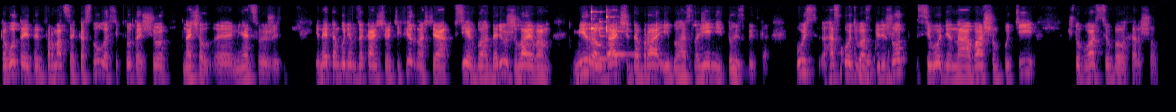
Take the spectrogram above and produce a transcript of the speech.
кого-то эта информация коснулась, и кто-то еще начал э, менять свою жизнь. И на этом будем заканчивать эфир наш. Я всех благодарю, желаю вам мира, удачи, добра и благословений до избытка. Пусть Господь вас бережет сегодня на вашем пути, чтобы у вас все было хорошо.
